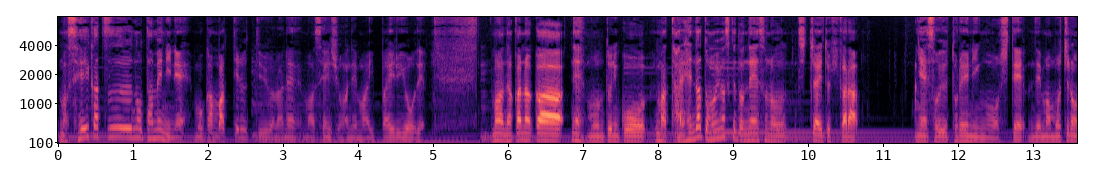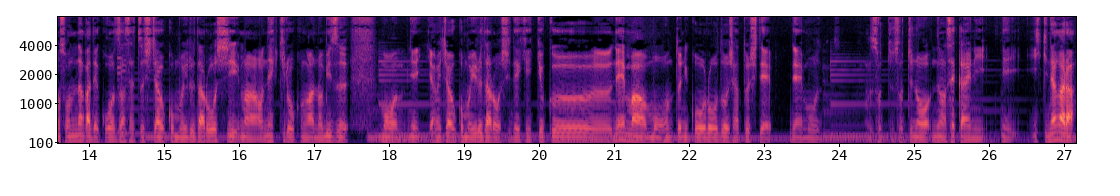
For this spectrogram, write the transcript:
まあ、生活のためにねもう頑張ってるっていうようなね、まあ、選手がね、まあ、いっぱいいるようで。まあなかなかね、本当にこう、まあ大変だと思いますけどね、そのちっちゃい時からね、そういうトレーニングをして、で、まあもちろんその中でこう挫折しちゃう子もいるだろうし、まあね、記録が伸びず、もうね、やめちゃう子もいるだろうし、で、結局、ね、まあもう本当にこう労働者として、ね、もう、そっちの、世界に、ね、生きながら、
